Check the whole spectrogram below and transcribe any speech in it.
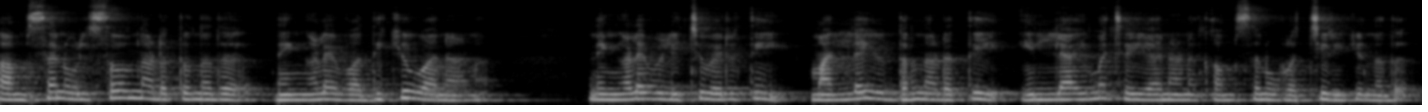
കംസൻ ഉത്സവം നടത്തുന്നത് നിങ്ങളെ വധിക്കുവാനാണ്. നിങ്ങളെ വിളിച്ചു വരുത്തി മല്ലയുദ്ധം നടത്തി ഇല്ലായ്മ ചെയ്യാനാണ് കംസൻ ഉറച്ചിരിക്കുന്നത്.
